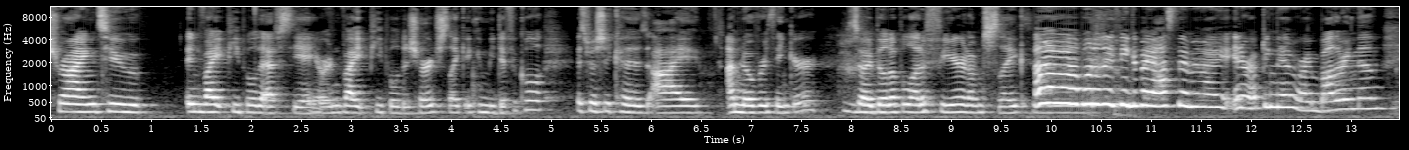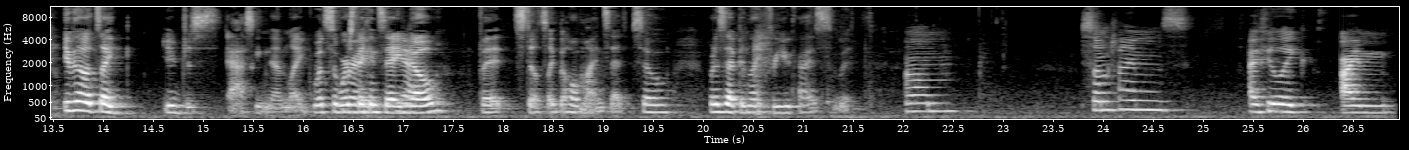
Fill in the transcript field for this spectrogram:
trying to invite people to FCA or invite people to church, like it can be difficult, especially because I I'm an overthinker, so I build up a lot of fear, and I'm just like, ah, what do they think if I ask them? Am I interrupting them or I'm bothering them? Even though it's like you're just asking them, like, what's the worst they can say? yeah. No, but still, it's like the whole mindset. So, what has that been like for you guys? With Um, sometimes I feel like I'm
